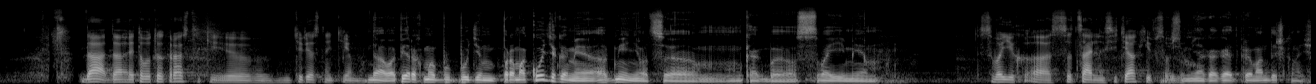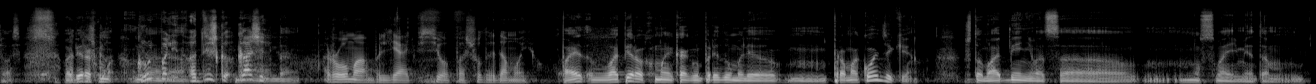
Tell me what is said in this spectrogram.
Да, да, это вот как раз-таки э, интересная тема. Да, во-первых, мы будем промокодиками обмениваться как бы своими в своих э, социальных сетях и в своих. У меня какая-то прям одышка началась. Во-первых, мы... грудь да, болит, одышка, кашель. Да, да. Рома, блядь, все, пошел я домой. Во-первых, мы как бы придумали промокодики, чтобы обмениваться ну, своими там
